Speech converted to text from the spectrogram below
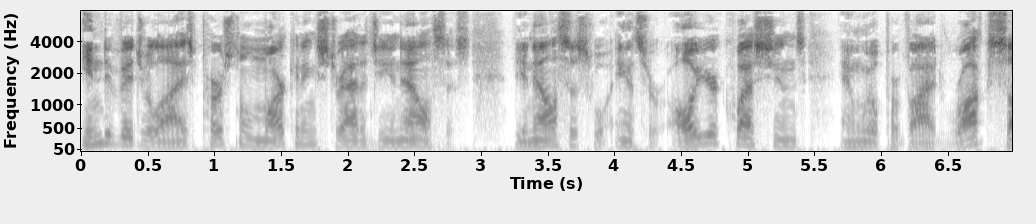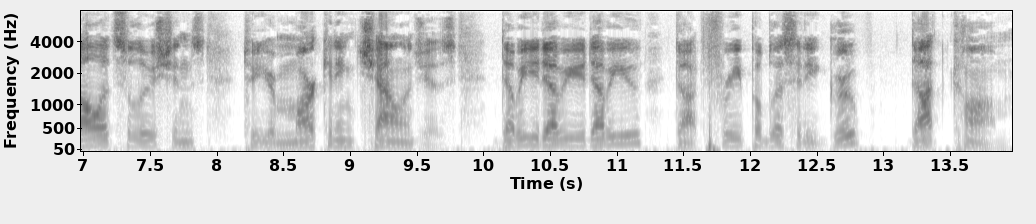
individualized personal marketing strategy analysis. The analysis will answer all your questions and will provide rock solid solutions to your marketing challenges. www.freepublicitygroup.com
